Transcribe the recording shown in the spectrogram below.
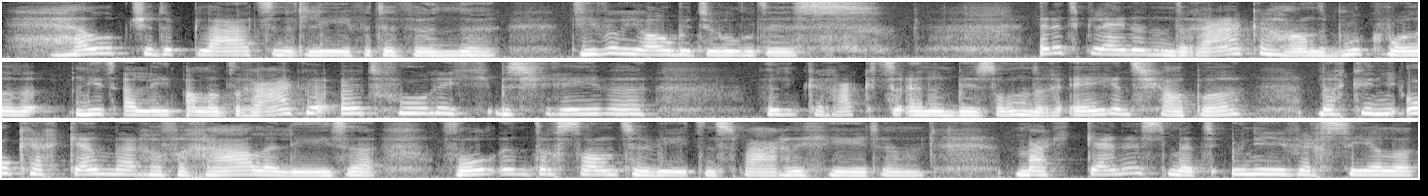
helpt je de plaats in het leven te vinden die voor jou bedoeld is. In het kleine drakenhandboek worden niet alleen alle draken uitvoerig beschreven, hun karakter en hun bijzondere eigenschappen, maar kun je ook herkenbare verhalen lezen, vol interessante wetenswaardigheden. Maak kennis met universele,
